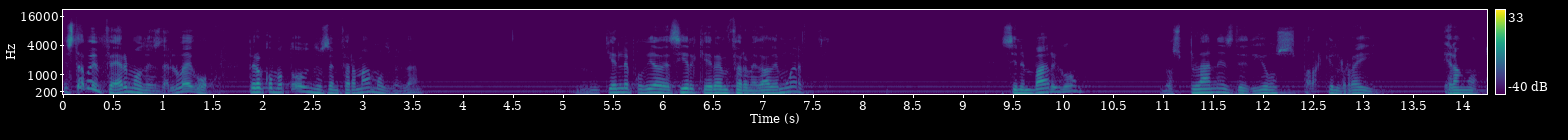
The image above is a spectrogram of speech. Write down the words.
estaba enfermo desde luego, pero como todos nos enfermamos, ¿verdad? ¿Quién le podía decir que era enfermedad de muerte? Sin embargo, los planes de Dios para aquel rey eran otros.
